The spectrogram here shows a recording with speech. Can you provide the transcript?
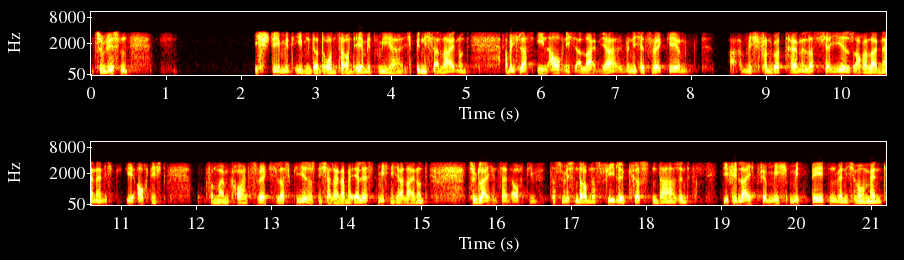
Und zu wissen, ich stehe mit ihm darunter und er mit mir. Ich bin nicht allein und aber ich lasse ihn auch nicht allein, ja. Wenn ich jetzt weggehe und mich von Gott trenne, lasse ich ja Jesus auch allein. Nein, nein, ich gehe auch nicht von meinem Kreuz weg. Ich lasse Jesus nicht allein, aber er lässt mich nicht allein. Und zur gleichen Zeit auch die, das Wissen darum, dass viele Christen da sind, die vielleicht für mich mitbeten, wenn ich im Moment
